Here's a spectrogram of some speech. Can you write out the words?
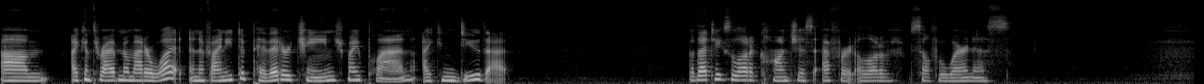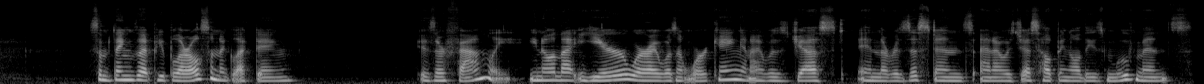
um, I can thrive no matter what. And if I need to pivot or change my plan, I can do that. But that takes a lot of conscious effort, a lot of self awareness. Some things that people are also neglecting is their family. You know, that year where I wasn't working and I was just in the resistance and I was just helping all these movements,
